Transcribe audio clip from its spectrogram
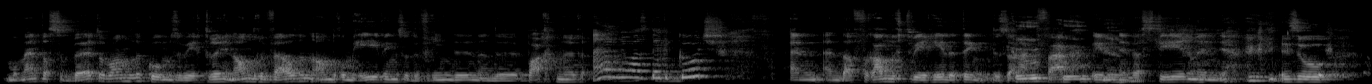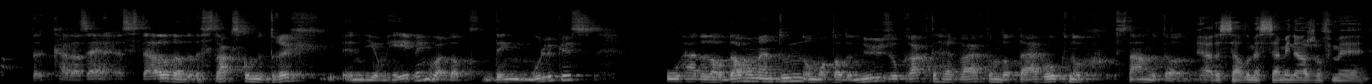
Op het moment dat ze buiten wandelen, komen ze weer terug in andere velden, andere omgeving, zo de vrienden en de partner. En je was bij de coach. En, en dat verandert weer heel het ding. Dus daar ga ik vaak in investeren, in, ja, in zo... Ik ga dat zeggen, stel dat straks komt het terug in die omgeving waar dat ding moeilijk is. Hoe gaat het dat op dat moment doen, omdat dat er nu zo krachtig ervaart, om dat daar ook nog staande te houden? Ja, dat is hetzelfde met seminars of met,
